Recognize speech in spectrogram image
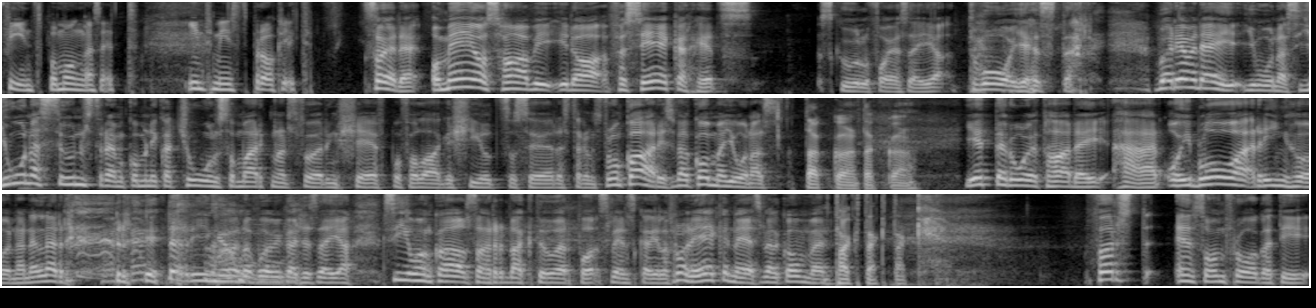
fint på många sätt, inte minst språkligt. Så är det. Och med oss har vi idag för säkerhets skull får jag säga, två gäster. Börja med dig Jonas. Jonas Sundström, kommunikations och marknadsföringschef på förlaget Schilds och Söderströms från Karis. Välkommen Jonas! Tackar, tackar. Jätteroligt att ha dig här. Och i blåa ringhörnan, eller röda ringhörnan får vi kanske säga, Simon Karlsson, redaktör på Svenska Yle från Ekenäs. Välkommen! Tack, tack, tack. Först en sån fråga till,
